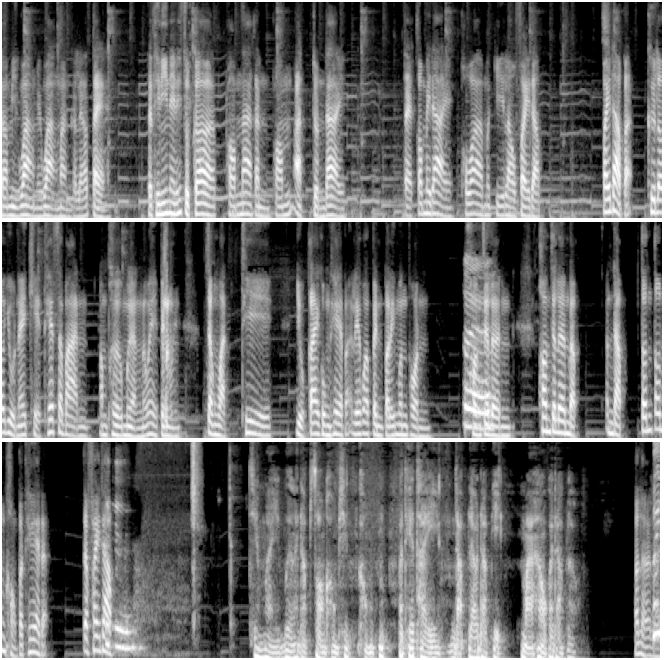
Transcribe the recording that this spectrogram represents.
ก็มีว่างไม่ว่างมั่งก็แล้วแต่ แต่ทีนี้ในที่สุดก็พร้อมหน้ากันพร้อมอัดจนได้ แต่ก็ไม่ได้ เพราะว่าเมื่อกี้เราไฟดับ ไฟดับอะคือเราอยู่ในเขตเทศบาลอำเภอเมืองนะเว้ยเป็นจังหวัดที่อยู่ใกล้กรุงเทพอะเรียกว่าเป็นปริมณฑลเออความเจริญ ความเจริญแบบอันดับต้นๆของประเทศอะ แต่ไฟดับอืมเชียงใหม่เมืองอันดับสองของเชียงของประเทศไทย ดับแล้วดับอีก หมาเห่าก็ดับแล้วอ๋อเหรอเฮ้ย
